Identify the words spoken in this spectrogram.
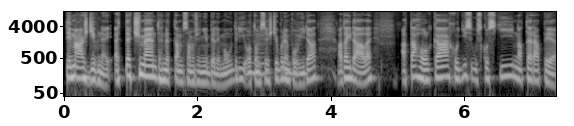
ty máš divný attachment, hned tam samozřejmě byli moudrý, o tom si ještě budeme mm-hmm. povídat a tak dále. A ta holka chodí s úzkostí na terapie,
